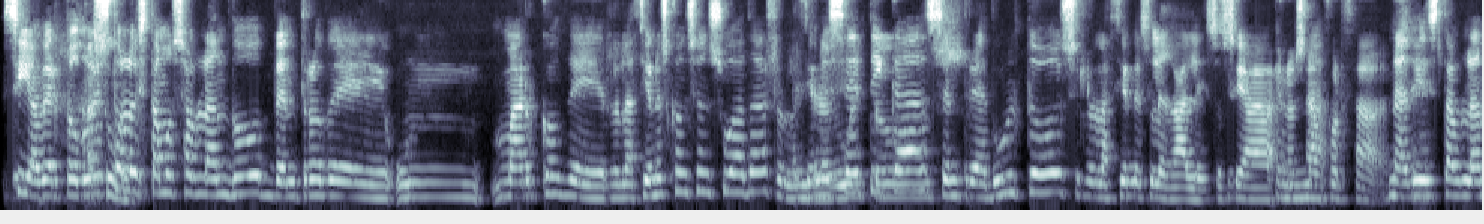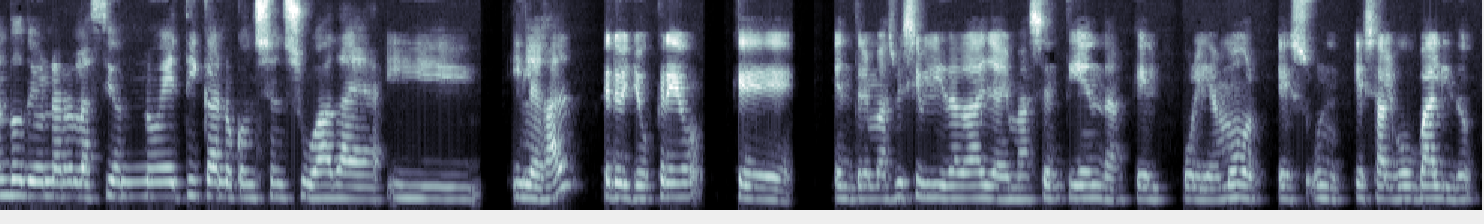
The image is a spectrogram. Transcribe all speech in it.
sí, a ver, todo esto lo estamos hablando dentro de un marco de relaciones consensuadas, relaciones éticas entre adultos, relaciones legales, o sea, que no sean forzadas. Nadie está hablando de una relación no ética, no consensuada y ilegal. Pero yo creo que entre más visibilidad haya y más se entienda que el poliamor es, un, es algo válido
